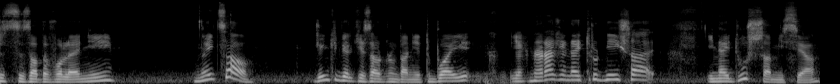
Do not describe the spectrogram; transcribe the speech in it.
Wszyscy zadowoleni. No i co? Dzięki wielkie za oglądanie. To była jak na razie najtrudniejsza i najdłuższa misja.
